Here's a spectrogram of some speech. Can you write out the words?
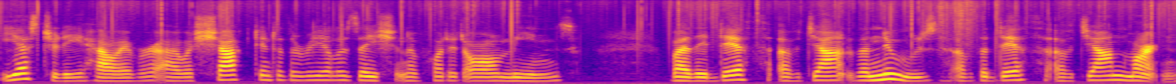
Yesterday, however, I was shocked into the realization of what it all means by the death of John, the news of the death of John Martin,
